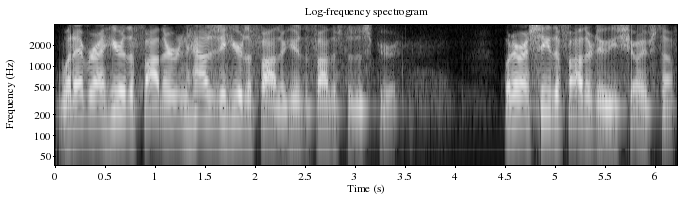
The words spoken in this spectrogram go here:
whatever I hear the Father. And how does he hear the Father? Hear the Father through the Spirit. Whatever I see the Father do, he'd show showing stuff.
